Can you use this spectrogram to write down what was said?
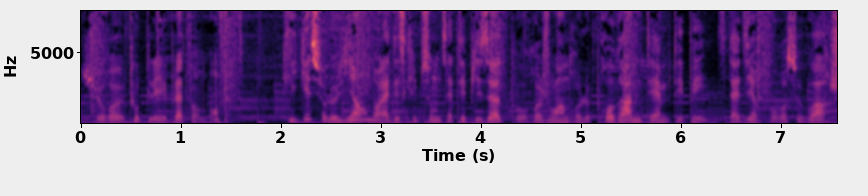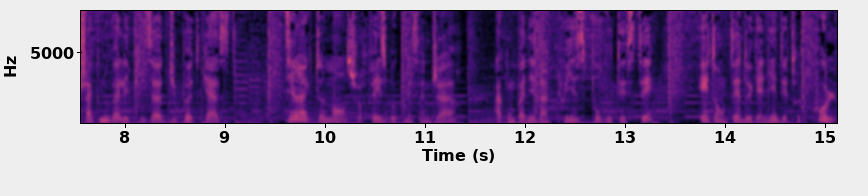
Sur euh, toutes les plateformes en fait. Cliquez sur le lien dans la description de cet épisode pour rejoindre le programme TMTP, c'est-à-dire pour recevoir chaque nouvel épisode du podcast directement sur Facebook Messenger, accompagné d'un quiz pour vous tester et tenter de gagner des trucs cool.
